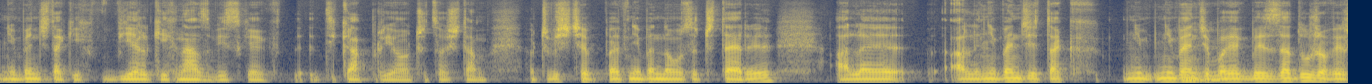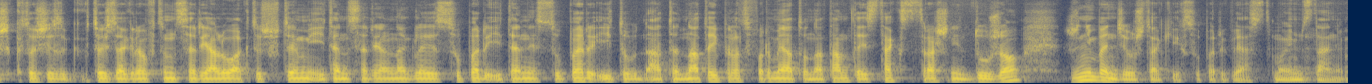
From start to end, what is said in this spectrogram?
nie będzie takich wielkich nazwisk jak DiCaprio czy coś tam. Oczywiście pewnie będą ze cztery, ale, ale nie będzie tak, nie, nie będzie, bo jakby jest za dużo, wiesz, ktoś, jest, ktoś zagrał w tym serialu, a ktoś w tym i ten serial nagle jest super i ten jest super i tu, a to na tej platformie, a to na tamtej jest tak strasznie dużo, że nie będzie już takich super gwiazd, moim zdaniem.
